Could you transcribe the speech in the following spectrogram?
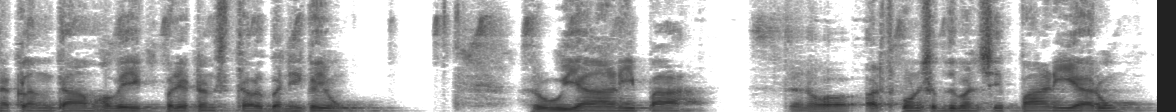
નકળંગ ધામ હવે એક પર્યટન સ્થળ બની ગયું. રૂયાણીપા તેનો અર્થપૂર્ણ શબ્દ બનશે પાણીયારું.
